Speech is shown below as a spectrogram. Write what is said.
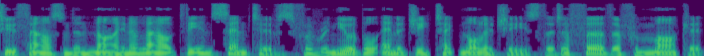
2009 allowed the incentives for renewable energy technologies that are further from market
